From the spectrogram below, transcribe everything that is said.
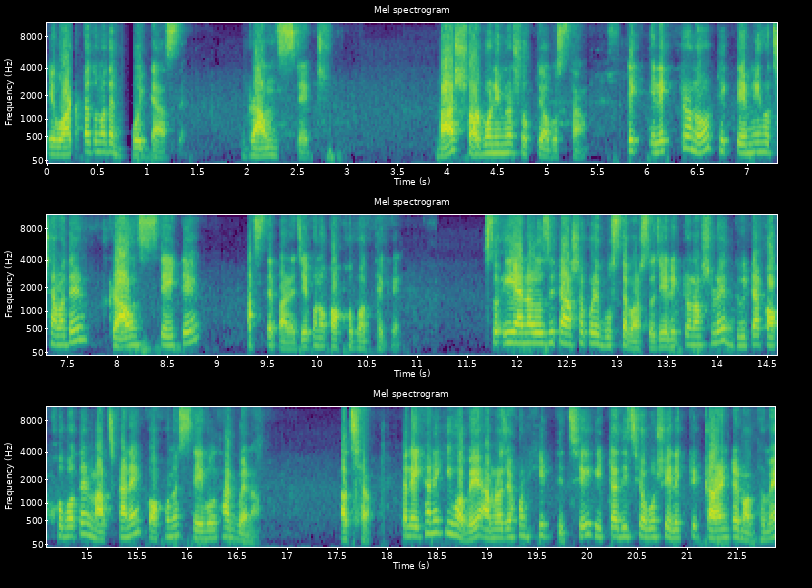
এই ওয়ার্ডটা তোমাদের বইতে আছে। গ্রাউন্ড স্টেট বা সর্বনিম্ন শক্তি অবস্থা। ঠিক ইলেকট্রনও ঠিক তেমনি হচ্ছে আমাদের গ্রাউন্ড স্টেটে আসতে পারে যে কোনো কক্ষপথ থেকে। তো এই অ্যানালজিটা আশা করি বুঝতে পারছ যে ইলেকট্রন আসলে দুইটা কক্ষপথের মাঝখানে কখনো স্টেবল থাকবে না। আচ্ছা তাহলে এখানে কি হবে? আমরা যখন হিট দিচ্ছি হিটটা দিচ্ছি অবশ্যই ইলেকট্রিক কারেন্টের মাধ্যমে।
